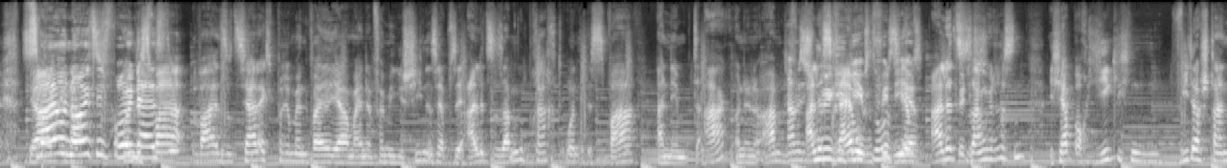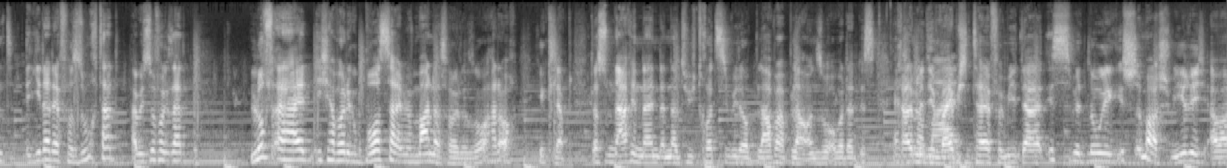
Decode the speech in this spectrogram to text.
92 Freunde Und es war, war ein Sozialexperiment, weil ja meine Familie geschieden ist. Ich habe sie alle zusammengebracht und es war an dem Tag und an dem Abend Haben alles reibungslos. Sie haben alle zusammengerissen. Ich habe auch jeglichen Widerstand, jeder, der versucht hat, habe ich sofort gesagt, Ustadz Luft anhalten, ich habe heute Geburtstag, wir machen das heute so. Hat auch geklappt. Das im Nachhinein dann natürlich trotzdem wieder bla bla bla und so, aber das ist Das gerade ist mit dem weiblichen Teil der Familie, da ist mit Logik ist immer schwierig, aber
